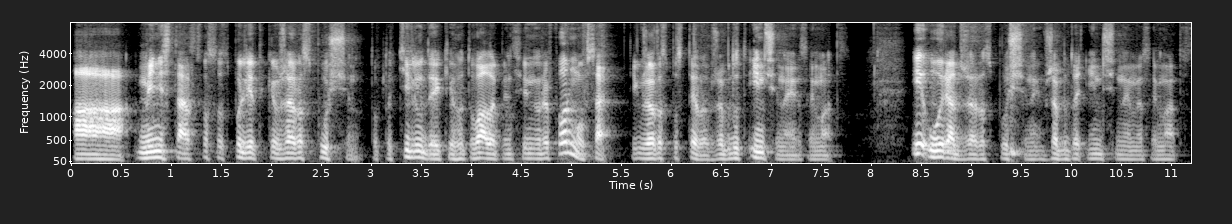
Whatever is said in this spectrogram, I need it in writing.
а Міністерство соцполітики вже розпущено. Тобто ті люди, які готували пенсійну реформу, все, їх вже розпустили, вже будуть інші нею займатися. І уряд вже розпущений, вже буде інші ними займатися.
